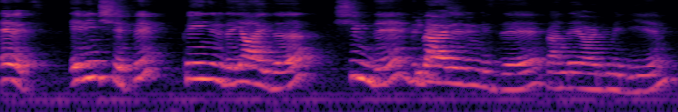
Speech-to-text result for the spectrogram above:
Evet, evin şefi peyniri de yaydı. Şimdi biberlerimizi ben de yardım edeyim.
